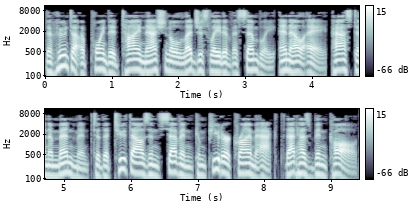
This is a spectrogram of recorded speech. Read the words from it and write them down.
the junta appointed Thai National Legislative Assembly (NLA) passed an amendment to the 2007 Computer Crime Act that has been called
